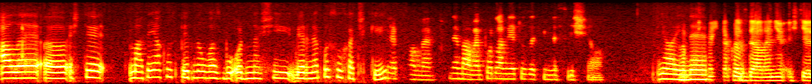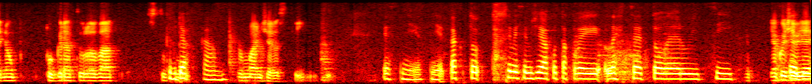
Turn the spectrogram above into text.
Ale uh, ještě máte nějakou zpětnou vazbu od naší věrné posluchačky? Nemáme, nemáme, podle mě to zatím neslyšela. Jo, jiné. takhle vzdáleně ještě jednou pogratulovat vstupu vdavkám. do manželství. Jasně, jasně. Tak to si myslím, že jako takový lehce tolerující Jakože je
